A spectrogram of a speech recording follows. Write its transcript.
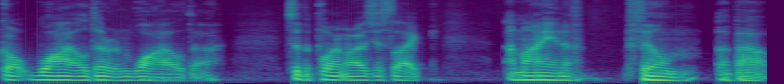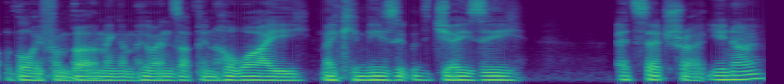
got wilder and wilder to the point where I was just like, am I in a film about a boy from Birmingham who ends up in Hawaii making music with Jay Z, etc.? You know?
